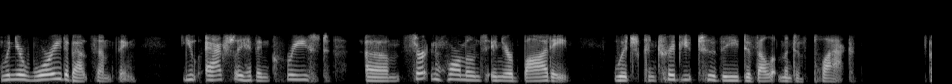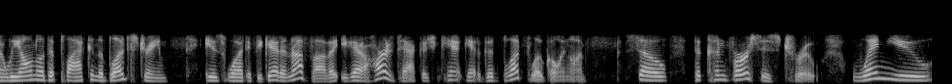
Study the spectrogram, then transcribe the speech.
when you're worried about something, you actually have increased um, certain hormones in your body which contribute to the development of plaque. And we all know that plaque in the bloodstream is what, if you get enough of it, you get a heart attack because you can't get a good blood flow going on. So the converse is true. When you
